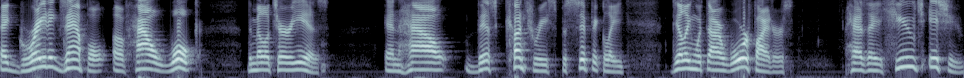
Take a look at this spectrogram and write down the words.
a great example of how woke the military is and how this country specifically dealing with our war fighters has a huge issue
